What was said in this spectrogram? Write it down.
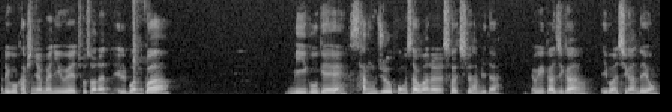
그리고 갑신정변 이후에 조선은 일본과 미국의 상주 공사관을 설치를 합니다. 여기까지가 이번 시간 내용.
